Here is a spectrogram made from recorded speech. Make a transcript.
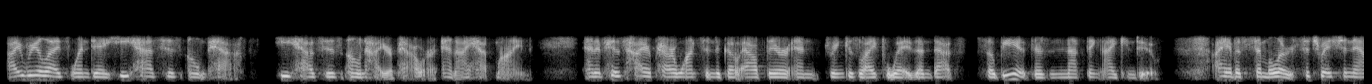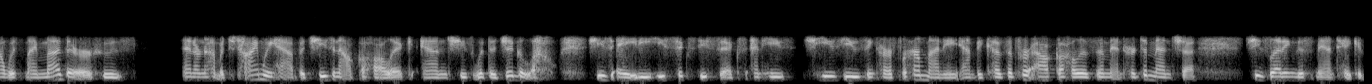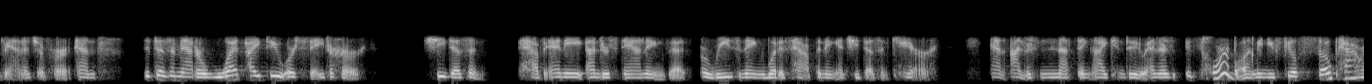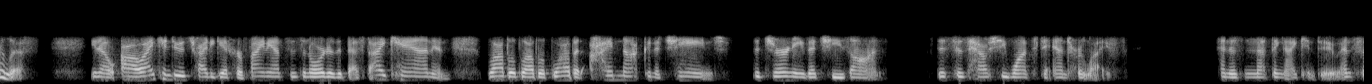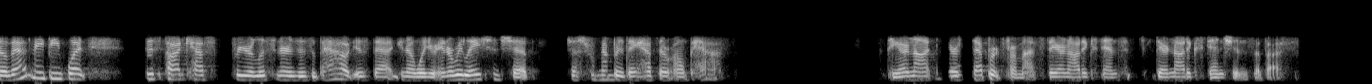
I realized one day he has his own path. He has his own higher power, and I have mine. And if his higher power wants him to go out there and drink his life away, then that's so be it. There's nothing I can do. I have a similar situation now with my mother, who's I don't know how much time we have, but she's an alcoholic and she's with a gigolo. She's 80, he's 66, and he's he's using her for her money. And because of her alcoholism and her dementia, she's letting this man take advantage of her. And it doesn't matter what I do or say to her, she doesn't have any understanding that or reasoning what is happening, and she doesn't care. And I, there's nothing I can do. And there's, it's horrible. I mean, you feel so powerless you know, all I can do is try to get her finances in order the best I can and blah, blah, blah, blah, blah. But I'm not going to change the journey that she's on. This is how she wants to end her life. And there's nothing I can do. And so that may be what this podcast for your listeners is about is that, you know, when you're in a relationship, just remember they have their own path. They are not, they're separate from us. They are not extens- they're not extensions of us.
